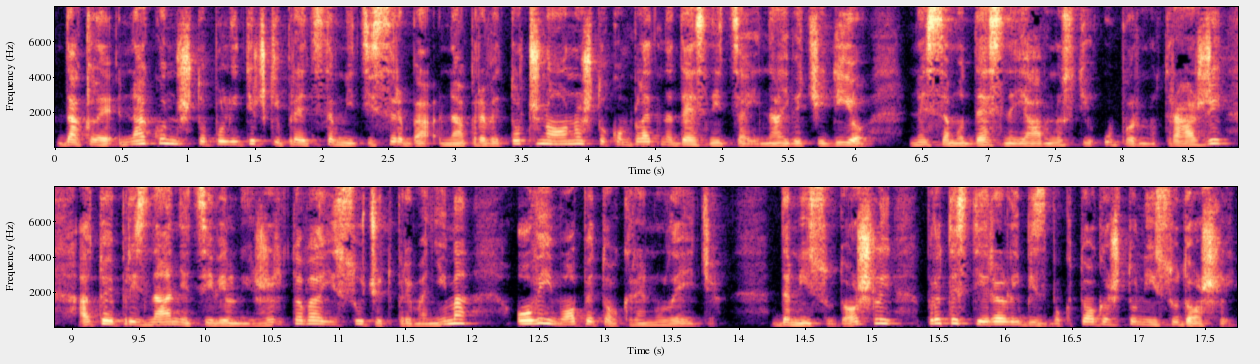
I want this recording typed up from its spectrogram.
Dakle, nakon što politički predstavnici Srba naprave točno ono što kompletna desnica i najveći dio ne samo desne javnosti uporno traži, a to je priznanje civilnih žrtava i sućut prema njima, ovi im opet okrenu leđa – Da nisu došli, protestirali bi zbog toga što nisu došli,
